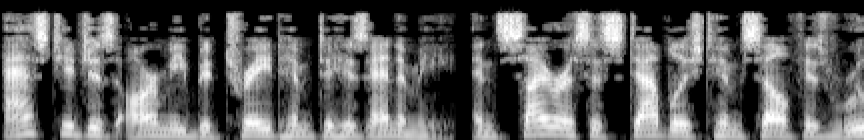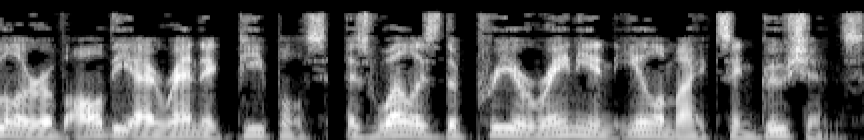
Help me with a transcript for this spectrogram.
Astyages' army betrayed him to his enemy, and Cyrus established himself as ruler of all the Iranic peoples, as well as the pre-Iranian Elamites and Gutians.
